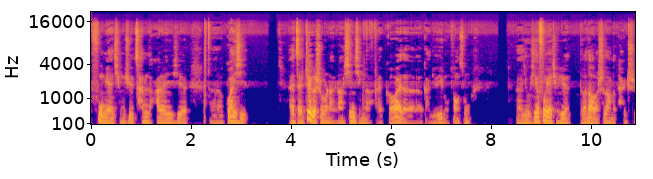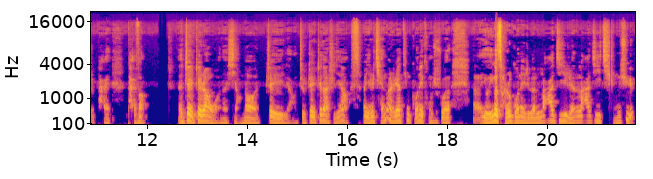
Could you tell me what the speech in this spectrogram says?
负面情绪掺杂着一些呃关系，哎，在这个时候呢，让心情呢，哎，格外的感觉一种放松，呃，有些负面情绪得到了适当的排斥排排放。哎，这这让我呢想到这两就这这段时间啊，也是前段时间听国内同事说，呃，有一个词儿，国内这个“垃圾人”“垃圾情绪”。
